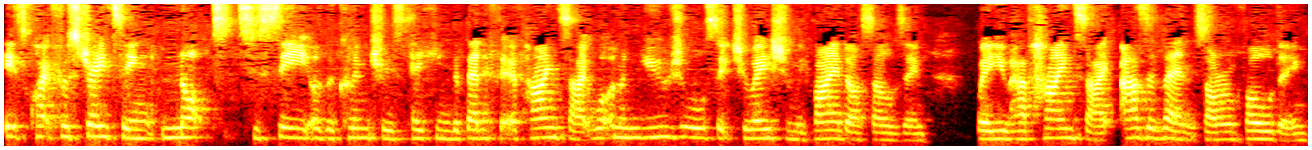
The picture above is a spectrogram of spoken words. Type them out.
it's quite frustrating not to see other countries taking the benefit of hindsight. What an unusual situation we find ourselves in, where you have hindsight as events are unfolding.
